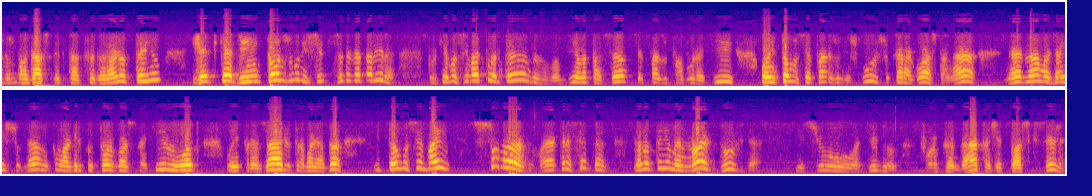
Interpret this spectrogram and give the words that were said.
dos mandatos de deputado federal, eu tenho gente que é de em todos os municípios de Santa Catarina. Porque você vai plantando, o dia vai passando, você faz um favor aqui, ou então você faz um discurso, o cara gosta lá, né? não, mas é isso não, o agricultor gosta daquilo, o outro, o empresário, o trabalhador. Então você vai somando, vai acrescentando. Eu não tenho a menor dúvida que se o Atílio for o candidato, a gente torce que seja,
